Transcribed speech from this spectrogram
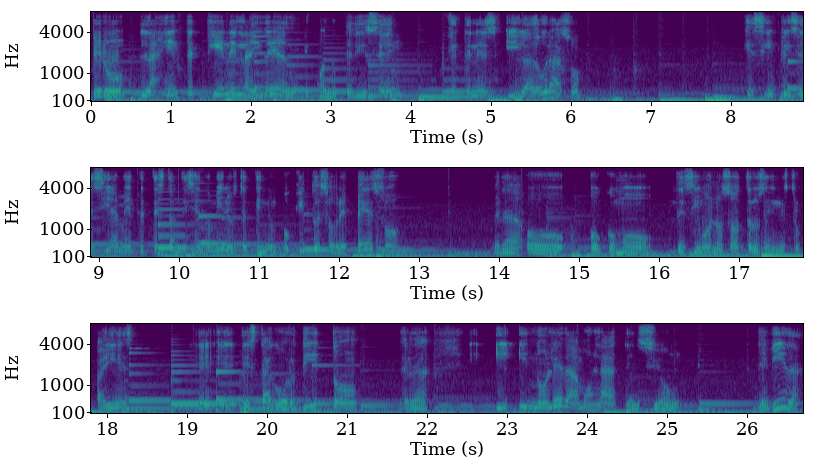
Pero la gente tiene la idea de que cuando te dicen que tenés hígado graso, que simple y sencillamente te están diciendo, mire, usted tiene un poquito de sobrepeso, ¿verdad? O, o como decimos nosotros en nuestro país, eh, eh, está gordito, ¿verdad? Y, no le damos la atención de vida.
